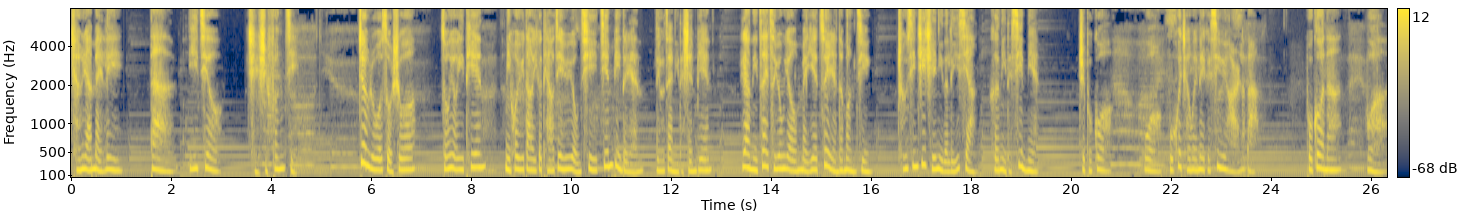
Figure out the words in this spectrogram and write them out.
诚然美丽，但依旧只是风景。正如我所说，总有一天你会遇到一个条件与勇气兼并的人，留在你的身边，让你再次拥有美夜醉人的梦境，重新支持你的理想和你的信念。只不过，我不会成为那个幸运儿了吧？不过呢，我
